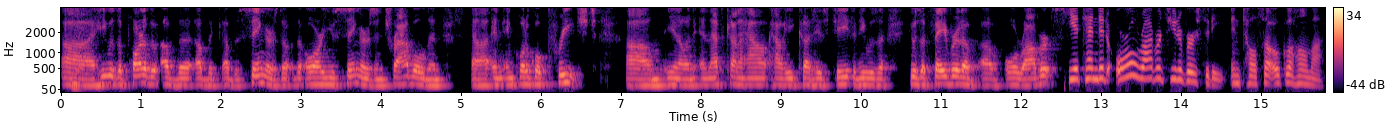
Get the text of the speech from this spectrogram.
Uh, yeah. He was a part of the of the of the of the singers, the, the ORU singers, and traveled and uh, and, and quote unquote preached um, you know, and, and that's kind of how how he cut his teeth. And he was a he was a favorite of of Oral Roberts. He attended Oral Roberts University in Tulsa, Oklahoma,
